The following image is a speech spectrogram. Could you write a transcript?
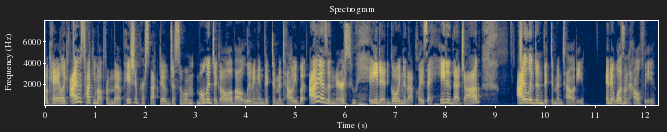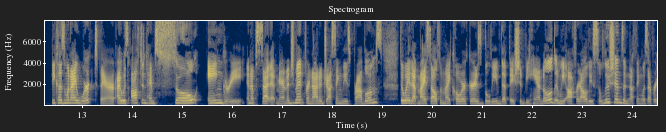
Okay. Like I was talking about from the patient perspective just a moment ago about living in victim mentality. But I, as a nurse who hated going to that place, I hated that job. I lived in victim mentality and it wasn't healthy. Because when I worked there, I was oftentimes so angry and upset at management for not addressing these problems the way that myself and my coworkers believed that they should be handled. And we offered all these solutions and nothing was ever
